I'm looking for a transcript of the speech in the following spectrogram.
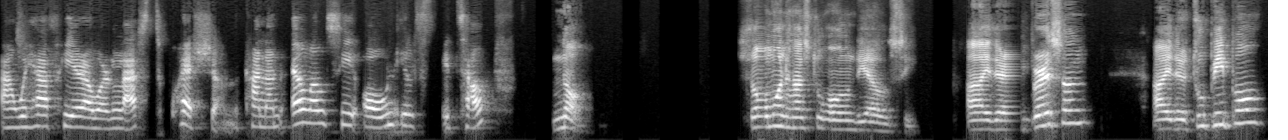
And we have here our last question. Can an LLC own itself? No. Someone has to own the LLC. Either a person, either two people,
